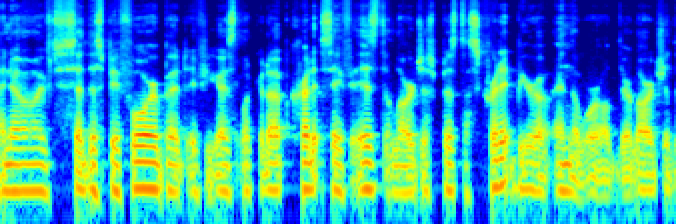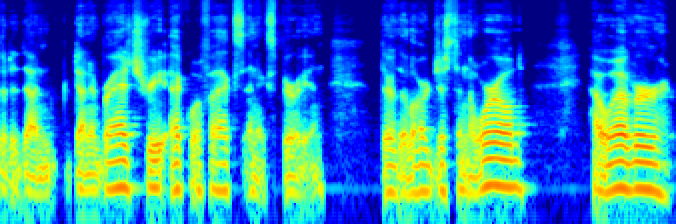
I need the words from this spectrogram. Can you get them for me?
I know I've said this before, but if you guys look it up, Creditsafe is the largest business credit bureau in the world. They're larger than Dun, Dun Bradstreet, Equifax, and Experian. They're the largest in the world. However,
